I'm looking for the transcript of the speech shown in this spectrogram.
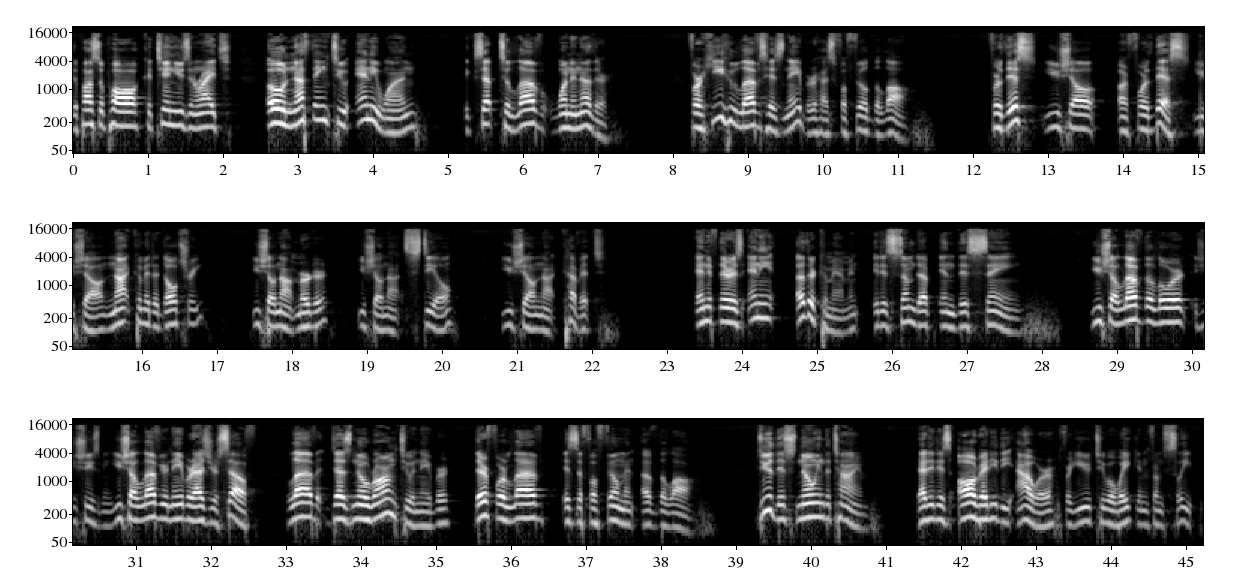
The Apostle Paul continues and writes, Owe nothing to anyone except to love one another. For he who loves his neighbor has fulfilled the law. For this you shall or for this you shall not commit adultery, you shall not murder, you shall not steal, you shall not covet. And if there is any other commandment, it is summed up in this saying You shall love the Lord, excuse me, you shall love your neighbor as yourself. Love does no wrong to a neighbor, therefore, love is the fulfillment of the law. Do this knowing the time, that it is already the hour for you to awaken from sleep.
